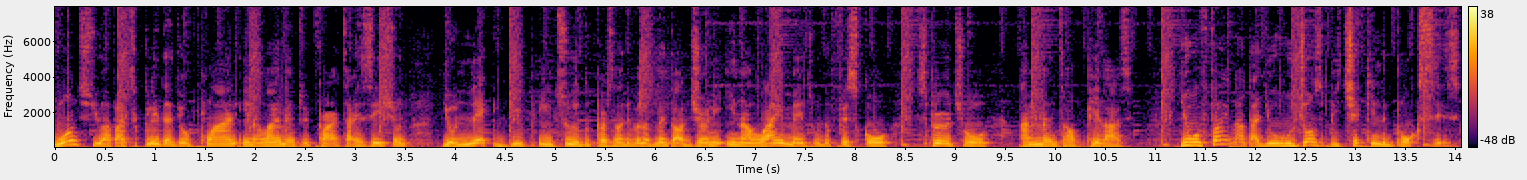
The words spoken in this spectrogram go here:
Once you have articulated your plan in alignment with prioritization, your neck deep into the personal developmental journey in alignment with the physical, spiritual, and mental pillars, you will find out that you will just be checking the boxes.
